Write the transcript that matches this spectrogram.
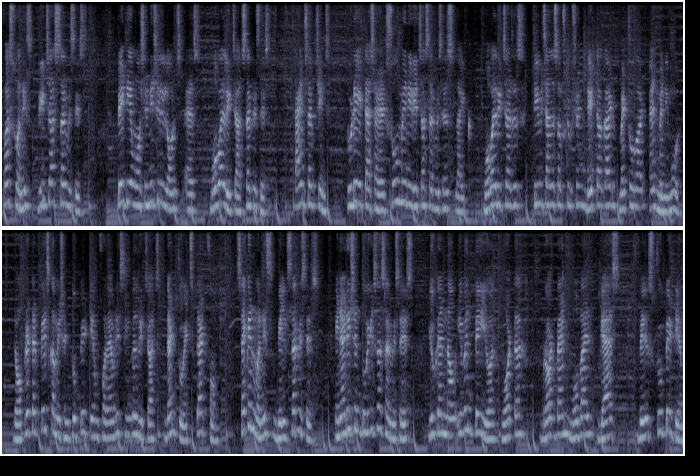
First one is recharge services. Paytm was initially launched as mobile recharge services. Times have changed. Today it has added so many recharge services like mobile recharges, TV channel subscription, data card, metro card and many more. The operator pays commission to Paytm for every single recharge done through its platform. Second one is bill services. In addition to recharge services, you can now even pay your water, broadband, mobile, gas bills through Paytm.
